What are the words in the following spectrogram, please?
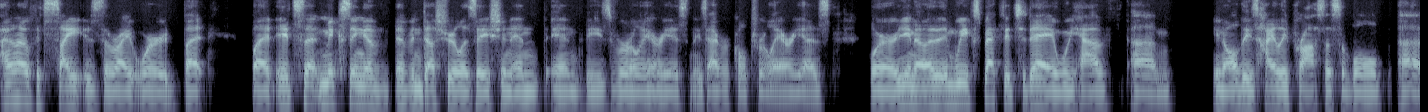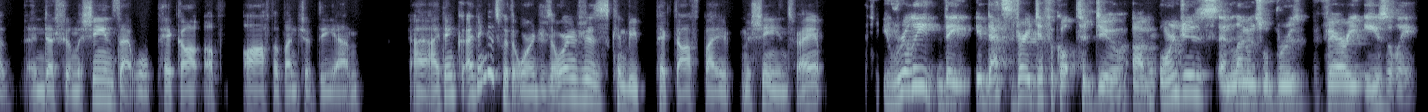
I don't know if it's site is the right word, but but it's that mixing of, of industrialization and and these rural areas and these agricultural areas where you know and we expect it today. We have um, you know all these highly processable uh, industrial machines that will pick up, off a bunch of the um, uh, i think i think it's with oranges. Oranges can be picked off by machines right? Really they that's very difficult to do. Um, oranges and lemons will bruise very easily.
